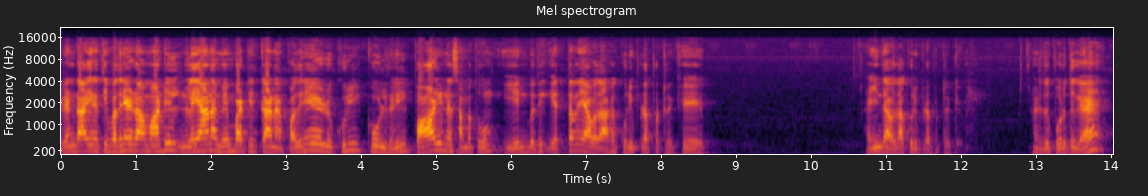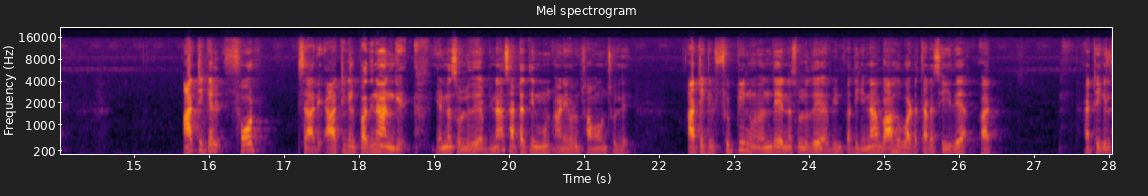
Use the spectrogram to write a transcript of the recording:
இரண்டாயிரத்தி பதினேழாம் ஆண்டில் நிலையான மேம்பாட்டிற்கான பதினேழு குறிக்கோள்களில் பாலின சமத்துவம் என்பது எத்தனையாவதாக குறிப்பிடப்பட்டிருக்கு? ஐந்தாவதாக குறிப்பிடப்பட்டிருக்கு. அடுத்து பொறுத்துக. ஆர்டிக்கல் ஃபோர்ட் சாரி ஆர்டிக்கல் பதினான்கு என்ன சொல்லுது அப்படின்னா சட்டத்தின் முன் அனைவரும் சமம்னு சொல்லுது. ஆர்டிக்கல் ஃபிஃப்டீன் வந்து என்ன சொல்லுது அப்படின்னு பார்த்தீங்கன்னா பாகுபாட்டை தடை செய்து ஆர்டிகிள்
